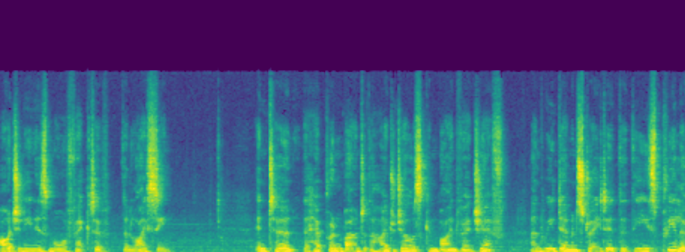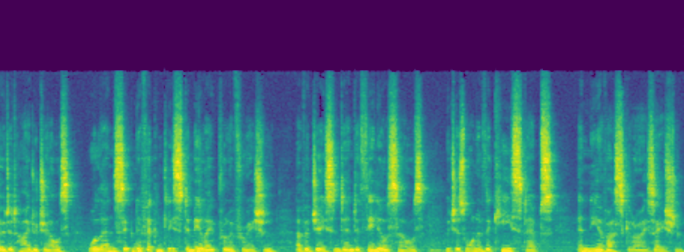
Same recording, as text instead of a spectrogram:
arginine is more effective than lysine. In turn, the heparin bound to the hydrogels can bind VEGF and we demonstrated that these preloaded hydrogels will then significantly stimulate proliferation of adjacent endothelial cells, which is one of the key steps in neovascularization.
